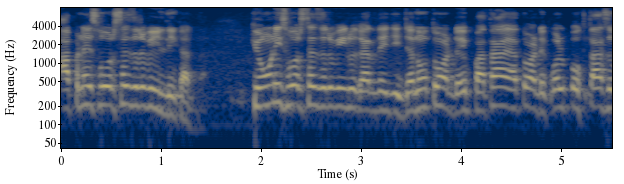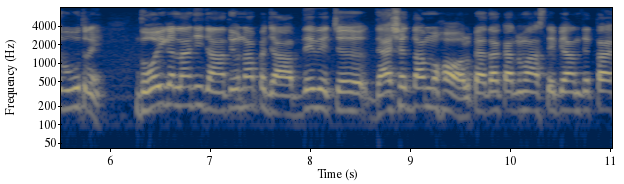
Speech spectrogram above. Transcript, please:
ਆਪਣੇ ਸੋਰਸਸ ਰਿਵੀਲ ਨਹੀਂ ਕਰਦਾ। ਕਿਉਂ ਨਹੀਂ ਸੋਰਸਸ ਰਿਵੀਲ ਕਰਦੇ ਜੀ? ਜਦੋਂ ਤੁਹਾਡੇ ਪਤਾ ਆ ਤੁਹਾਡੇ ਕੋਲ ਪੁਖਤਾ ਸਬੂਤ ਨੇ। ਦੋ ਹੀ ਗੱਲਾਂ ਜੀ, ਜਾਂ ਤੇ ਉਹਨਾਂ ਪੰਜਾਬ ਦੇ ਵਿੱਚ ਦਹਿਸ਼ਤ ਦਾ ਮਾਹੌਲ ਪੈਦਾ ਕਰਨ ਵਾਸਤੇ ਬਿਆਨ ਦਿੱਤਾ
